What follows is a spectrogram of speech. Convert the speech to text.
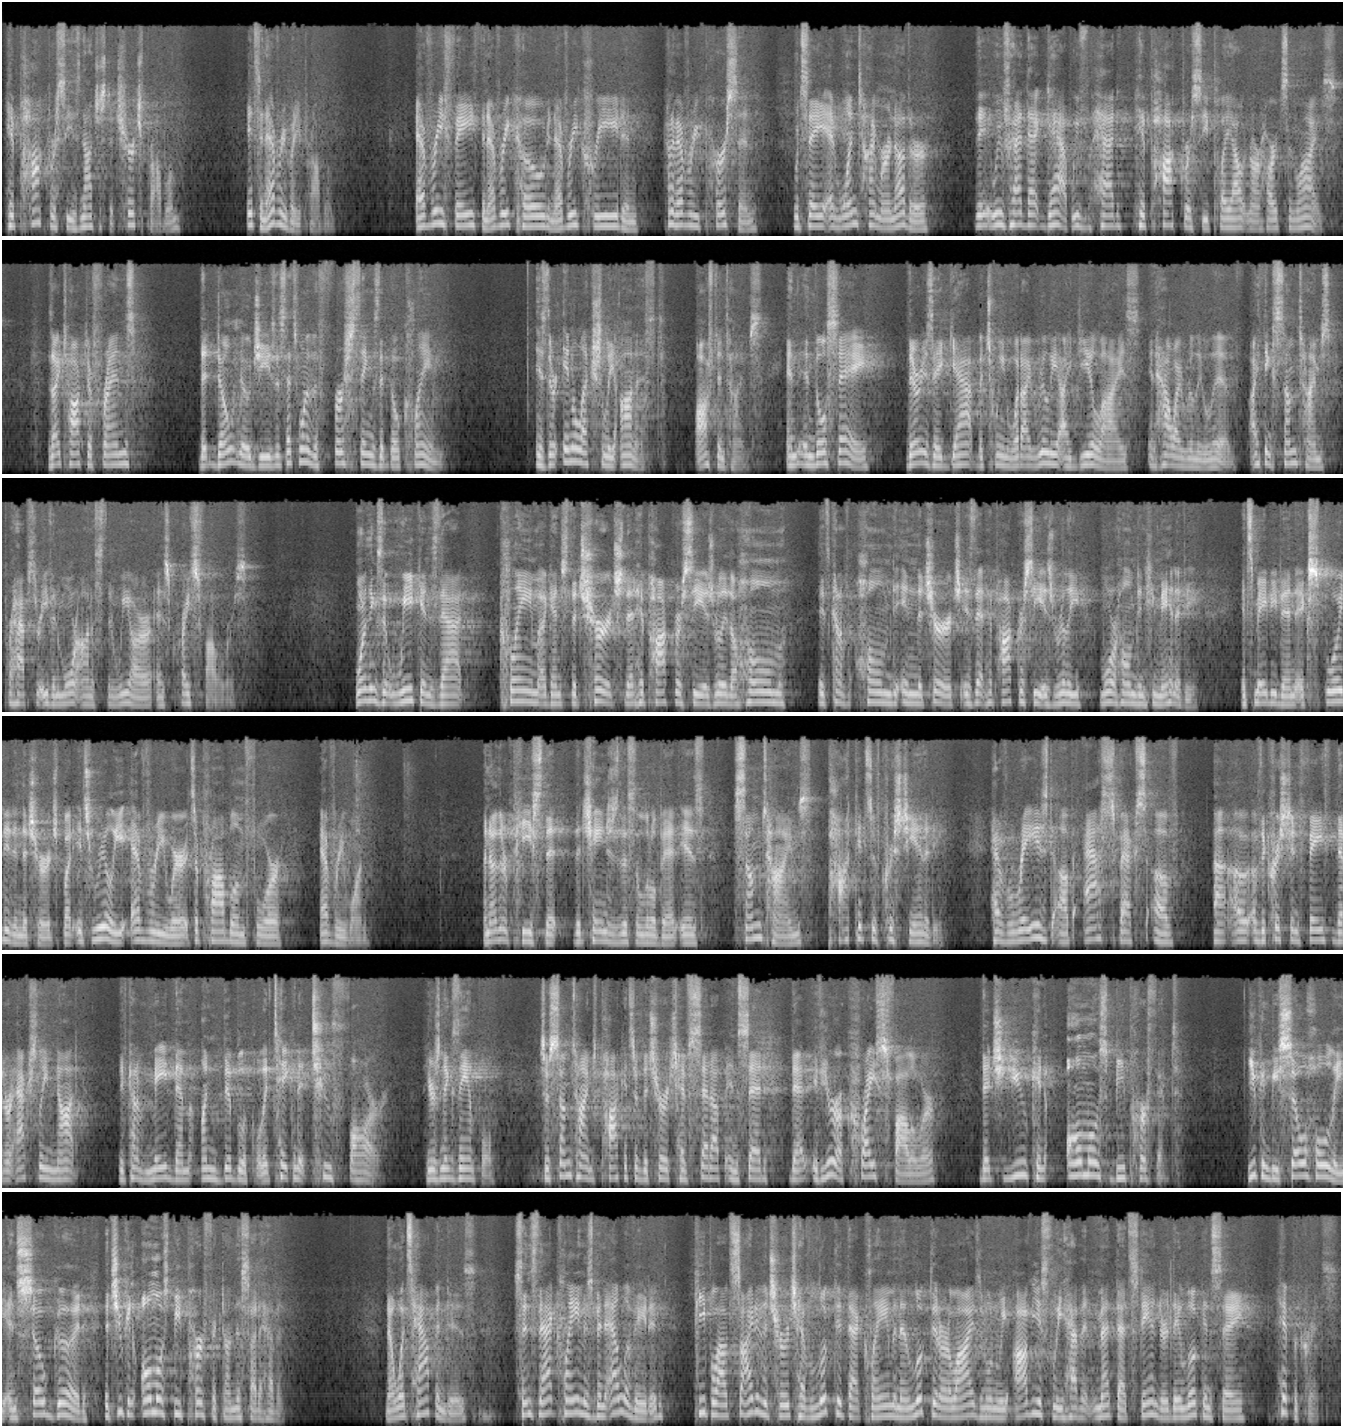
hypocrisy is not just a church problem, it's an everybody problem. Every faith and every code and every creed and kind of every person would say at one time or another, they, we've had that gap. We've had hypocrisy play out in our hearts and lives. As I talk to friends that don't know Jesus, that's one of the first things that they'll claim is they're intellectually honest, oftentimes. And, and they'll say, there is a gap between what I really idealize and how I really live. I think sometimes perhaps they're even more honest than we are as Christ followers. One of the things that weakens that claim against the church that hypocrisy is really the home, it's kind of homed in the church, is that hypocrisy is really more homed in humanity. It's maybe been exploited in the church, but it's really everywhere. It's a problem for everyone. Another piece that, that changes this a little bit is sometimes pockets of Christianity have raised up aspects of, uh, of the Christian faith that are actually not, they've kind of made them unbiblical. They've taken it too far. Here's an example. So sometimes pockets of the church have set up and said that if you're a Christ follower, that you can almost be perfect. You can be so holy and so good that you can almost be perfect on this side of heaven. Now, what's happened is, since that claim has been elevated, people outside of the church have looked at that claim and then looked at our lives, and when we obviously haven't met that standard, they look and say, hypocrites.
